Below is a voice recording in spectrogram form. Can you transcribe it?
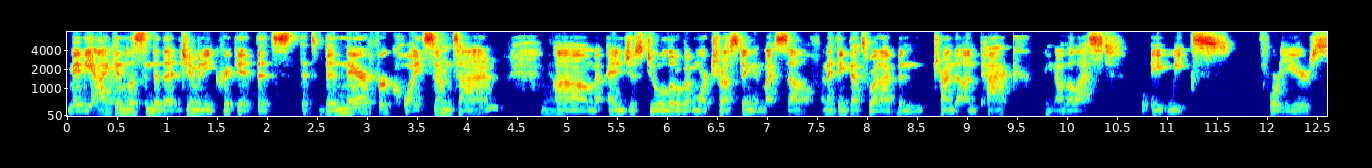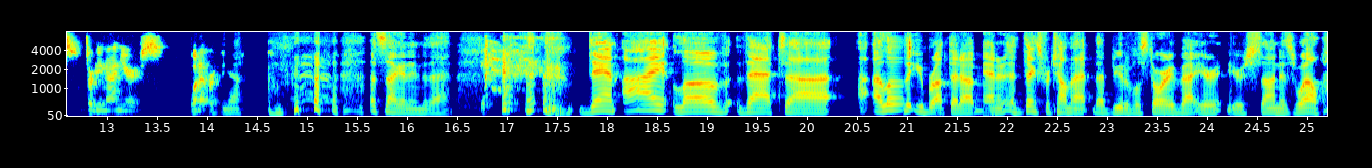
maybe I can listen to that Jiminy Cricket that's that's been there for quite some time, yeah. um, and just do a little bit more trusting in myself. And I think that's what I've been trying to unpack. You know, the last eight weeks, 40 years, 39 years, whatever. Yeah. Let's not get into that. Dan, I love that uh, I love that you brought that up, man, and thanks for telling that that beautiful story about your your son as well.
